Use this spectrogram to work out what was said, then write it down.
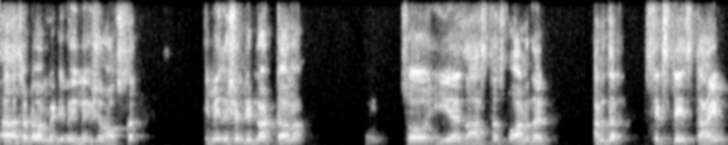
uh, set up a meeting with immigration officer. Immigration did not turn up. So he has asked us for another another six days time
